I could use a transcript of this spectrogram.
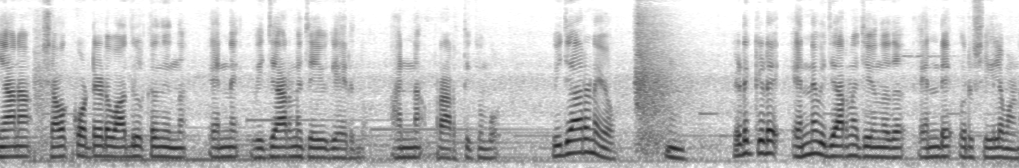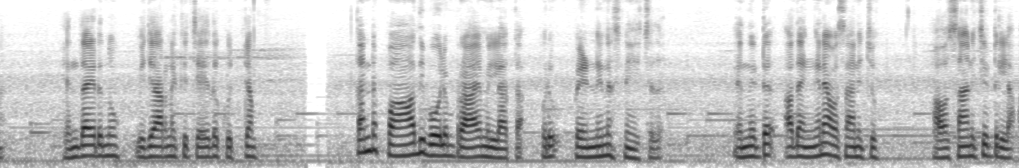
ഞാൻ ആ ശവക്കോട്ടയുടെ വാതിൽക്കൽ നിന്ന് എന്നെ വിചാരണ ചെയ്യുകയായിരുന്നു. അന്ന പ്രാർത്ഥിക്കുമ്പോൾ. വിചാരണയോ. ഇടയ്ക്കിടെ എന്നെ വിചാരണ ചെയ്യുന്നത് എന്റെ ഒരു ശീലമാണ്. എന്തായിരുന്നു വിചാരണയ്ക്ക് ചെയ്ത കുറ്റം? തന്റെ പാതി പോലും പ്രായമില്ലാത്ത ഒരു പെണ്ണിനെ സ്നേഹിച്ചത്. എന്നിട്ട് അതെങ്ങനെ അവസാനിച്ചു? അവസാനിച്ചിട്ടില്ല.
